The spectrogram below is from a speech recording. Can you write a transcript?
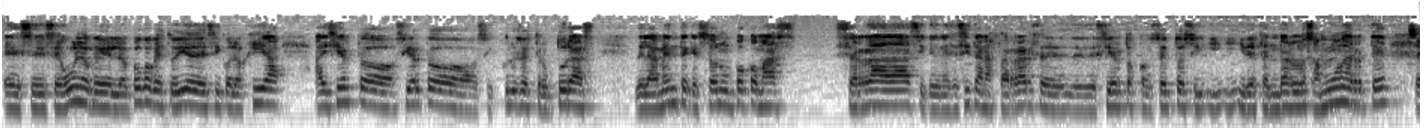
eh, se- según lo que lo poco que estudié de psicología, hay ciertos, ciertos incluso estructuras de la mente que son un poco más cerradas y que necesitan aferrarse de, de- de ciertos conceptos y, y- y defenderlos a muerte Sí.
